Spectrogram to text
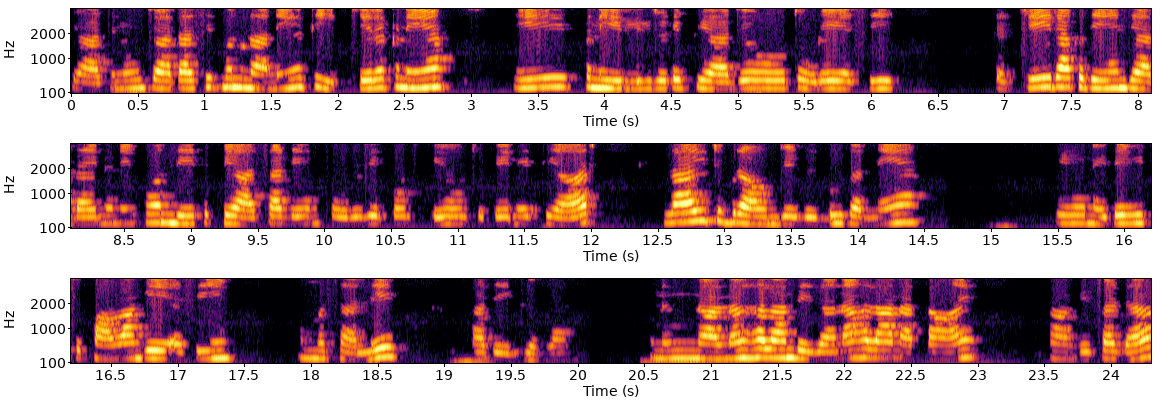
ਪਿਆਜ਼ ਨੂੰ ਜ਼ਿਆਦਾ ਅਸੀਂ ਬਣਾਉਣਾ ਨਹੀਂ ਹੈ ਠੀਕ ਜੇ ਰੱਖਣੇ ਆ। ਇਹ ਪਨੀਰ ਲਈ ਜਿਹੜੇ ਪਿਆਜ਼ ਉਹ ਥੋੜੇ ਅਸੀਂ ਕੱਚੇ ਹੀ ਰੱਖਦੇ ਹਾਂ, ਜ਼ਿਆਦਾ ਇਹਨੂੰ ਨਹੀਂ ਭੁੰਨਦੇ, ਤੇ ਪਿਆਜ਼ ਸਾਡੇ ਹੁਣ ਥੋੜੇ ਜਿਹੇ ਭੁੱਜ ਕੇ ਹੋ ਚੁੱਕੇ ਨੇ ਤਿਆਰ। ਲਾਈਟ ਬਰਾਊਨ ਜੇ ਬਿਲਕੁਲ ਕਰਨੇ ਆ, ਤੇ ਹੁਣ ਇਹਦੇ ਵਿੱਚ ਪਾਵਾਂਗੇ ਅਸੀਂ ਮਸਾਲੇ ਆ ਦੇਖ ਲਓ ਇਹਨਾਂ ਨੂੰ ਨਾਲ ਨਾਲ ਹਿਲਾਉਂਦੇ ਜਾਣਾ ਹਿਲਾਣਾ ਤਾਂ ਹੈ, ਤਾਂ ਕਿ ਸਾਡਾ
